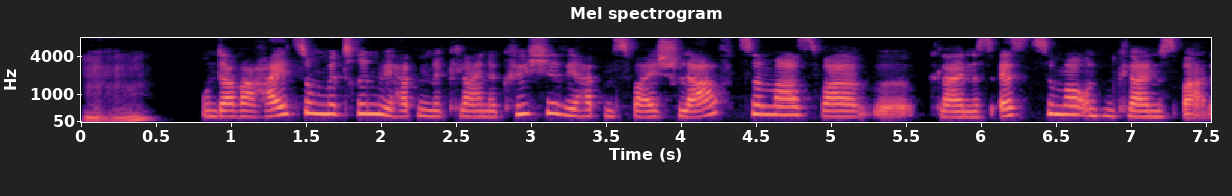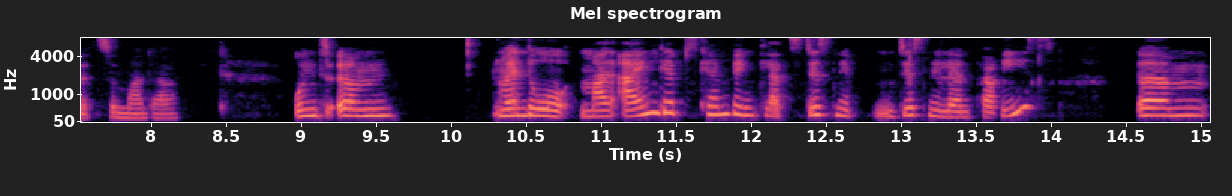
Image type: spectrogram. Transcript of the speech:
Mhm. Und da war Heizung mit drin. Wir hatten eine kleine Küche, wir hatten zwei Schlafzimmer, es war äh, kleines Esszimmer und ein kleines Badezimmer da. Und ähm, wenn du mal eingibst Campingplatz Disney, Disneyland Paris, ähm,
